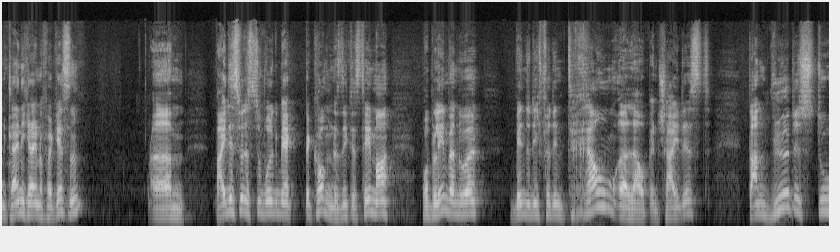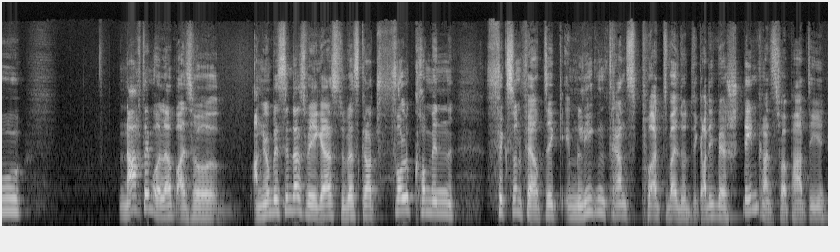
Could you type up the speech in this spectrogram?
eine Kleinigkeit noch vergessen. Ähm, beides würdest du wohlgemerkt bekommen, das ist nicht das Thema. Problem wäre nur, wenn du dich für den Traumurlaub entscheidest, dann würdest du nach dem Urlaub, also angenommen bist in Las Vegas, du wirst gerade vollkommen fix und fertig im Liegentransport, weil du gerade nicht mehr stehen kannst vor Party,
